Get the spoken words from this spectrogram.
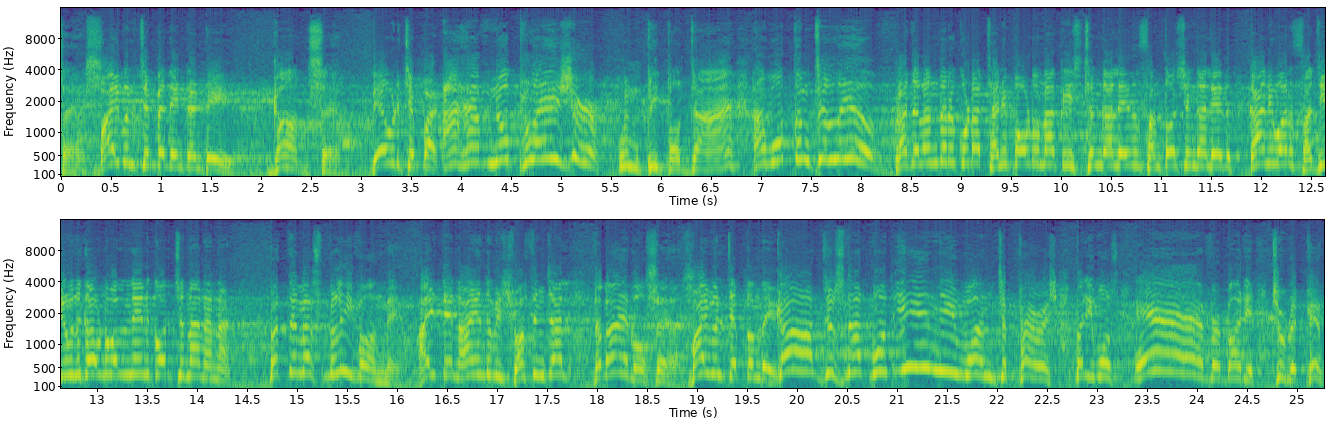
says, బైబిల్ చెప్పేది ఏంటంటే God said, దేవుడు చెప్పాడు I have no pleasure when people die. I want them to live. ప్రజలందరూ కూడా చనిపోవడం నాకు ఇష్టంగా లేదు సంతోషంగా లేదు కానీ వారు సజీవులుగా ఉండవాలని నేను కోరుచున్నాను అన్నాడు But they must believe on me. అయితే నా ఎందు విశ్వసించాలి The Bible says, బైబిల్ చెప్తుంది God does not want anyone to perish, but He wants everybody to repent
